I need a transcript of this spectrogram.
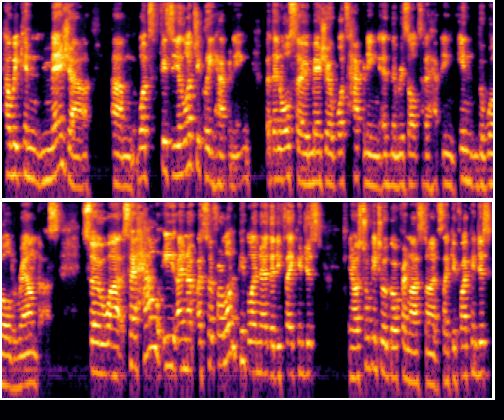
how we can measure um, what's physiologically happening, but then also measure what's happening and the results that are happening in the world around us. So, uh, so how e- I know. So for a lot of people, I know that if they can just you know, I was talking to a girlfriend last night. It's like if I can just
